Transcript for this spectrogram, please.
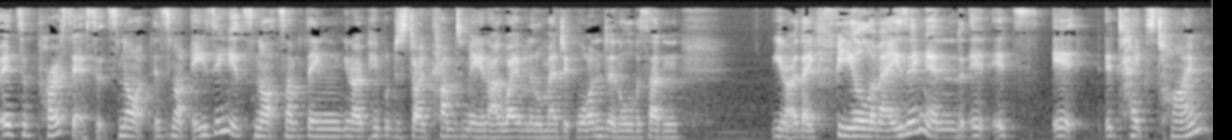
it's a process it's not it's not easy it's not something you know people just don't come to me and I wave a little magic wand and all of a sudden you know they feel amazing and it it's it it takes time.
